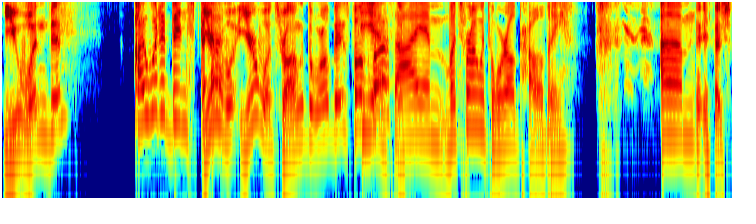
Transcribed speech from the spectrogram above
You wouldn't been. I would have been. Spe- You're what? You're what's wrong with the World Baseball yes, Classic? I am. What's wrong with the world? Probably. Um, I, sh-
